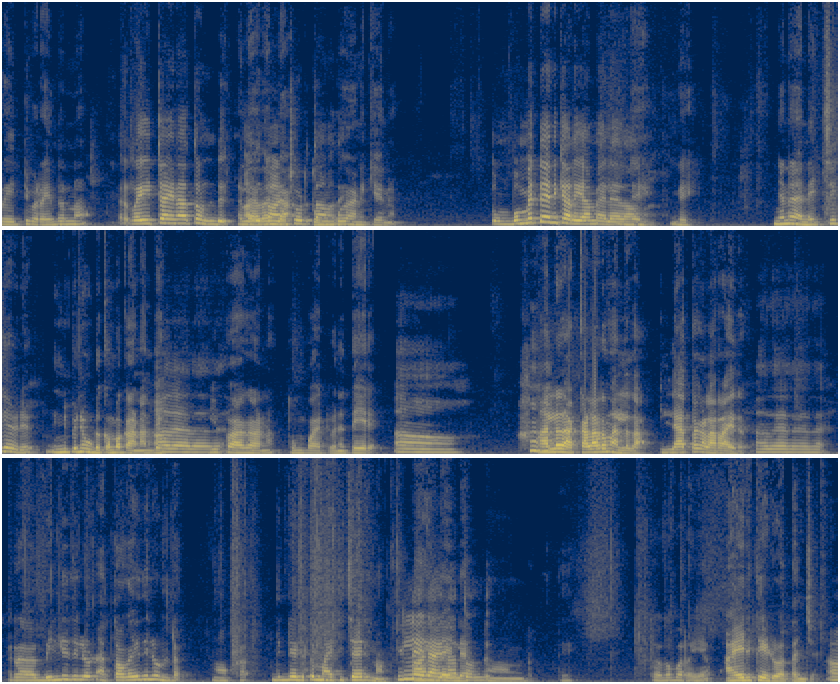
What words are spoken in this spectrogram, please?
റേറ്റ് പറയുന്ന റേറ്റ് അതിനകത്തുണ്ട്. അത് കാണിച്ചു കൊടുത്താൽ മതി. കാണിക്കാന്. തുമ്പും മറ്റേ എനിക്കറിയാൻ മേലെ ഇങ്ങനെ ഇച്ചിരി ഒരു ഇനി പിന്നെ ഉടുക്കുമ്പോ കാണാം. ഈ ഭാഗമാണ് തുമ്പായിട്ട് പിന്നെ തേര്. ആ. നല്ലതാ കളർ നല്ലതാ. ഇല്ലാത്ത കളറായത്. അതെ അതെ അതെ. ബില്ല് ഇതിലുണ്ട് തുക ഇതിലുണ്ട്. നോക്കാം. ഇതിന്റെ അടുത്ത് മാറ്റിച്ചായിരുന്നോ? ഇല്ല, ഇല്ല. തുക പറയാം. ആയിരത്തി എഴുപത്തഞ്ച്. ആ.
